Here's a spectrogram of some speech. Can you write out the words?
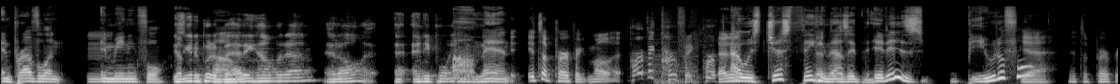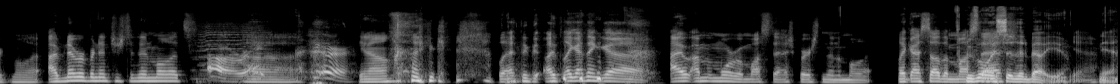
and prevalent and meaningful. Is he going to put a Um, batting helmet on at all at, at any point? Oh man, It's a perfect mullet. Perfect, perfect, perfect. That is- I was just thinking that. I was like, it is beautiful. Yeah, it's a perfect mullet. I've never been interested in mullets. All right. Uh, sure. You know, like, like, I think, I, like I think, uh, I, I'm more of a mustache person than a mullet. Like I saw the mustache. We've always said that about you. Yeah. Yeah.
